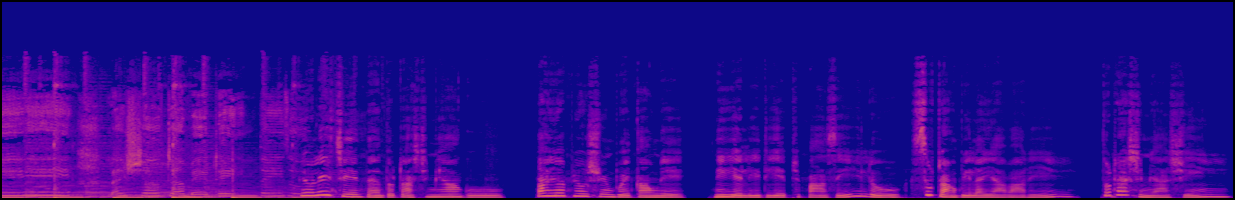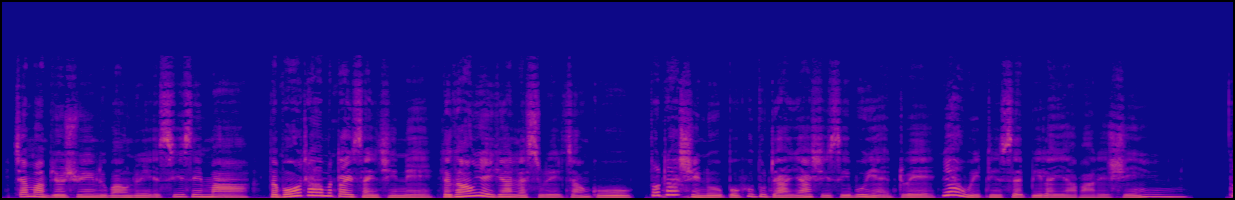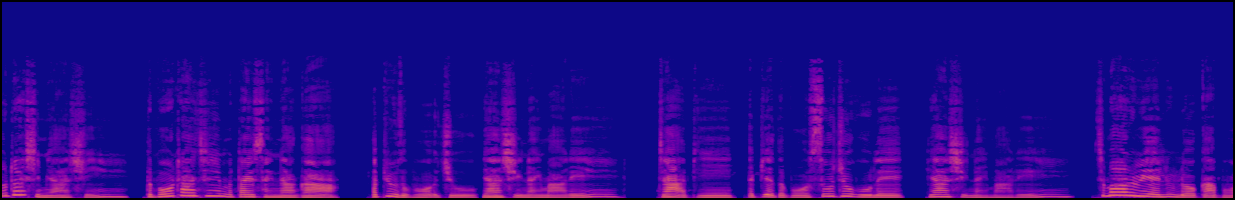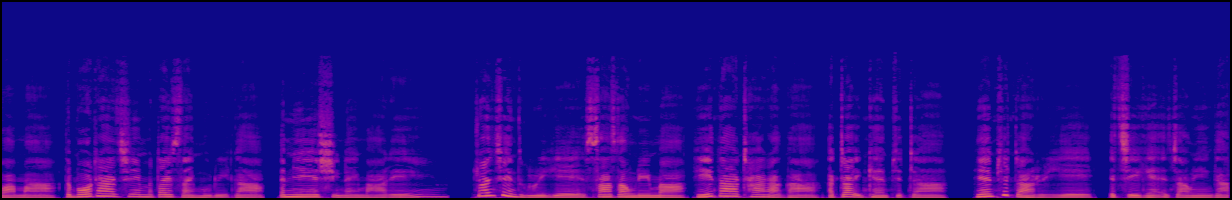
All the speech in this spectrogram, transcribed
ေလိုက်လျှောက်တ မဲ့တိမ်သိမ်းစို့မျော်လင့်ခြင်းတန်တော်တာရှင်များကိုတာယာပျော်ရွှင်ပွဲကောင်းတဲ့နေ့ရက်လေးတည်းဖြစ်ပါစေလို့ဆုတောင်းပေးလိုက်ရပါတယ်သောတာရှင်များရှင်ကျမ်းမာပျော်ရွှင်လူပေါင်းတွင်အစည်းအဝေးမှာသဘောထားမတိုက်ဆိုင်ခြင်းနဲ့၎င်းရဲ့ရလတ်ဆိုတဲ့အကြောင်းကိုသောတာရှင်တို့ဘ ഹു တုတရရှိစေဖို့ရန်အတွက်မျှဝေတင်ဆက်ပေးလိုက်ရပါတယ်ရှင်သောတာရှင်များရှင်သဘောထားခြင်းမတိုက်ဆိုင်တာကအပြုသဘောအကျိုးရရှိနိုင်ပါတယ်။ ဒါအပြင်အပြည့်သဘောစိုးကျိုးကိုလည်းရရှိနိုင်ပါတယ်ကျမတို့ရဲ့လူလောကဘဝမှာသဘောထားခြင်းမတိုက်ဆိုင်မှုတွေကအမြဲရှိနိုင်ပါတယ်။ကျွမ်းကျင်သူတွေရဲ့စာဆောင်တွေမှာရေးသားထားတာကအတိုက်အခံဖြစ်တာရန်ဖြစ်တာတွေရဲ့အခြေခံအကြောင်းရင်းက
